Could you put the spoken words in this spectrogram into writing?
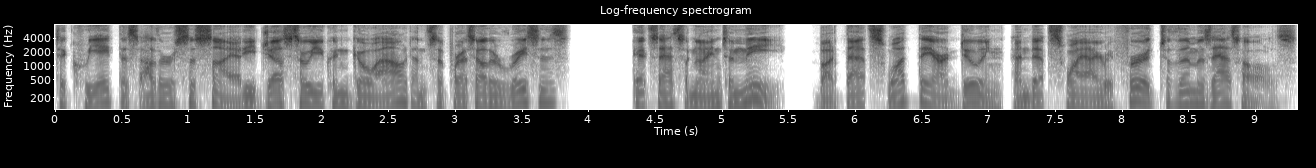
to create this other society just so you can go out and suppress other races? It's asinine to me, but that's what they are doing and that's why I refer to them as assholes.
